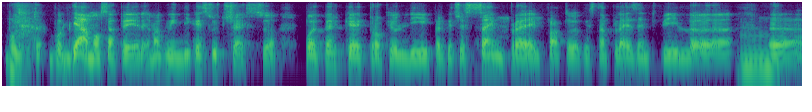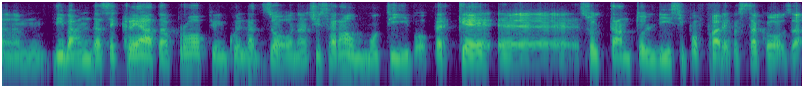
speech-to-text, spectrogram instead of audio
vogliamo sapere, ma quindi che è successo? Poi perché proprio lì? Perché c'è sempre il fatto che questa Pleasantville mm. eh, di Wanda si è creata proprio in quella zona, ci sarà un motivo perché eh, soltanto lì si può fare questa cosa,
